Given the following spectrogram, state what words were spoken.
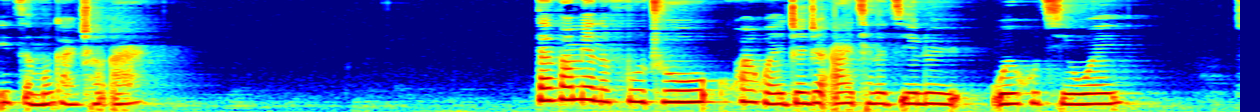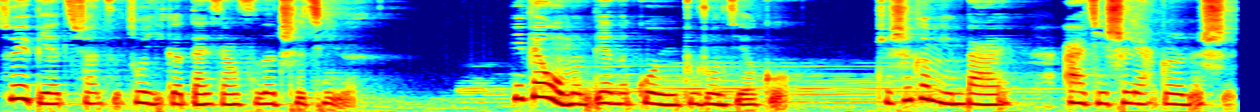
你怎么敢称爱？单方面的付出换回真正爱情的几率微乎其微，所以别选择做一个单相思的痴情人。并非我们变得过于注重结果，只是更明白，爱情是两个人的事，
